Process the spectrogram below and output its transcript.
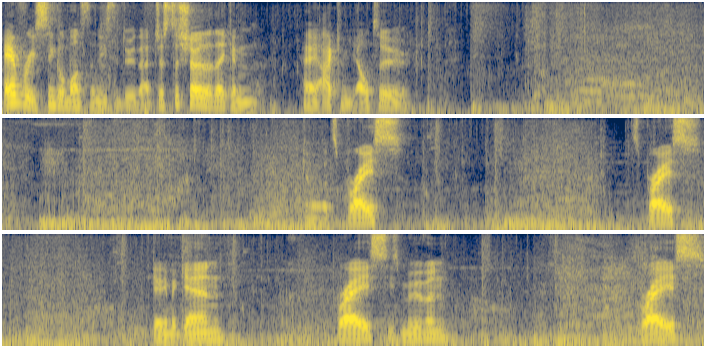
Every single monster needs to do that. Just to show that they can... Hey, I can yell too. Okay, let's brace. Let's brace. Get him again. Brace. He's moving. Brace.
